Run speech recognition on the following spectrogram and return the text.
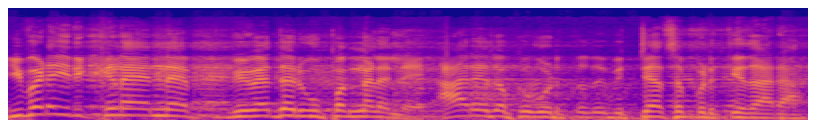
ഇവിടെ ഇരിക്കണ തന്നെ വിവിധ രൂപങ്ങളല്ലേ? ആരേതൊക്കെ കൊടുത്തത്? വ്യത്യാസപ്പെടുത്തിയതാരാ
